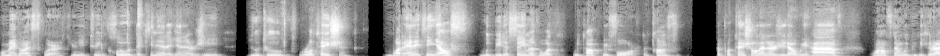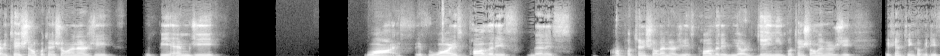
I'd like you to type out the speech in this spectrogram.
omega i squared. You need to include the kinetic energy due to rotation. But anything else would be the same as what we talked before. The, the potential energy that we have, one of them would be the gravitational potential energy, would be mg y. If y is positive, then it's our potential energy is positive. We are gaining potential energy. You can think of it if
